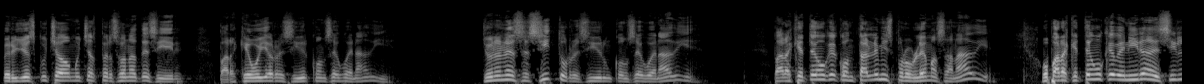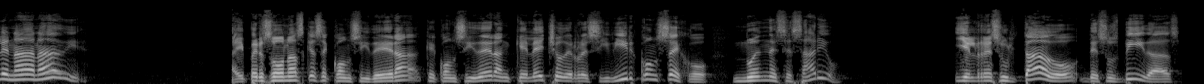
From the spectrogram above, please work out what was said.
pero yo he escuchado muchas personas decir, ¿para qué voy a recibir consejo de nadie? Yo no necesito recibir un consejo de nadie. ¿Para qué tengo que contarle mis problemas a nadie? ¿O para qué tengo que venir a decirle nada a nadie? Hay personas que se considera, que consideran que el hecho de recibir consejo no es necesario. Y el resultado de sus vidas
